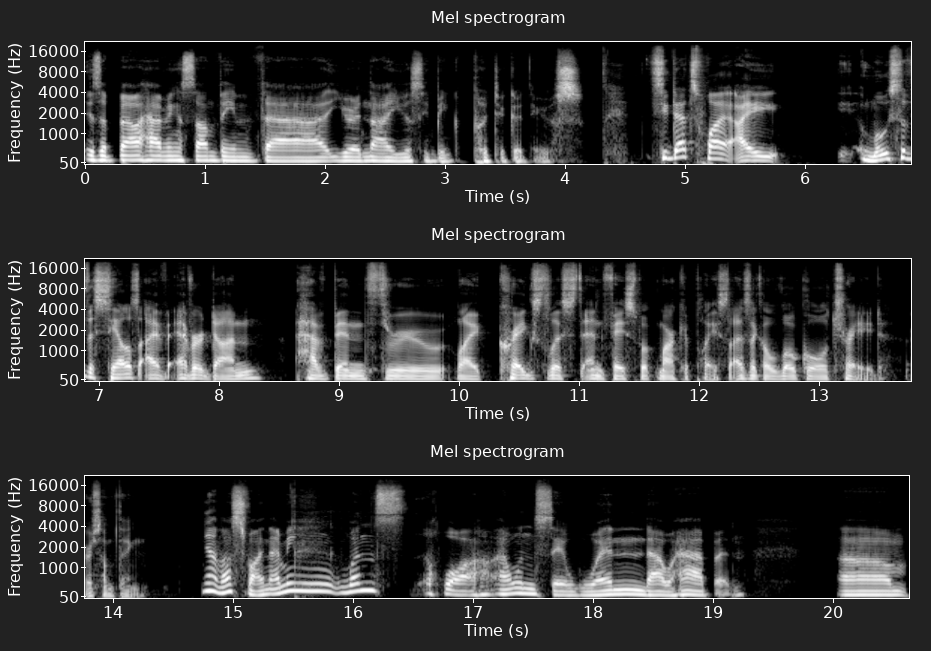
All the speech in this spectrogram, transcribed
It's about having something that you're not using being put to good use. See, that's why I most of the sales I've ever done have been through like Craigslist and Facebook Marketplace as like a local trade or something. Yeah, that's fine. I mean, when's well, I wouldn't say when that will happen. Um,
